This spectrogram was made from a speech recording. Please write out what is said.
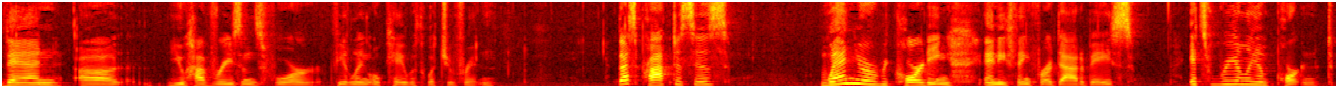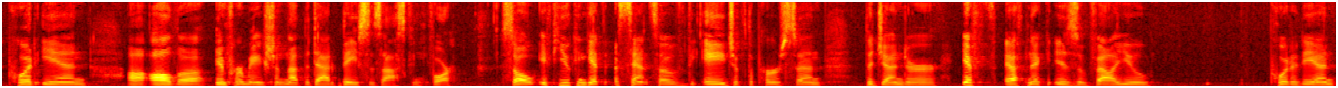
then uh, you have reasons for feeling okay with what you've written. Best practices when you're recording anything for a database, it's really important to put in uh, all the information that the database is asking for. So if you can get a sense of the age of the person, the gender, if ethnic is of value, put it in,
